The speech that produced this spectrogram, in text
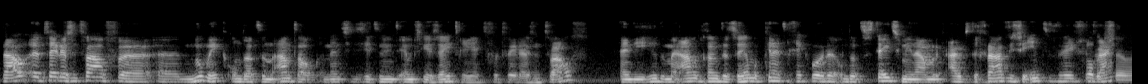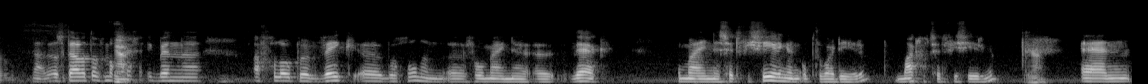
Nou, eh, 2012 eh, eh, noem ik omdat een aantal mensen die zitten nu in het MCSE-traject voor 2012. En die hielden mij aan de gang dat ze helemaal knettergek worden, omdat er steeds meer namelijk uit de grafische interface Klopt. verdwijnt. Nou, als ik daar wat over mag Ja. zeggen. Ik ben eh, afgelopen week eh, begonnen eh, voor mijn eh, eh, werk om mijn eh, certificeringen op te waarderen. Microsoft certificeringen. Ja. En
